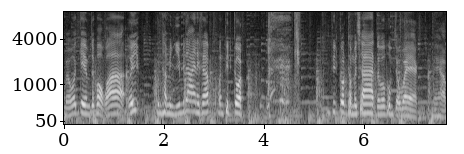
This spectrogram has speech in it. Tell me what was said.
แม้ว่าเกมจะบอกว่า เอ้ย คุณทำอย่างนี้ไม่ได้นะครับ มันผิดกฎ ผิดกฎธรรมชาติแต่ว่าผมจะแหวกนะครับ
